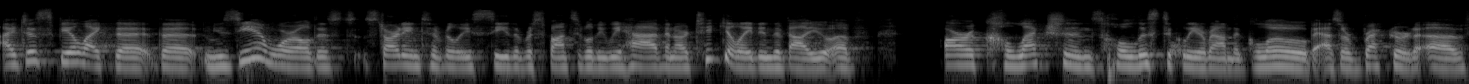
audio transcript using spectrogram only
I just feel like the, the museum world is starting to really see the responsibility we have in articulating the value of our collections holistically around the globe as a record of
